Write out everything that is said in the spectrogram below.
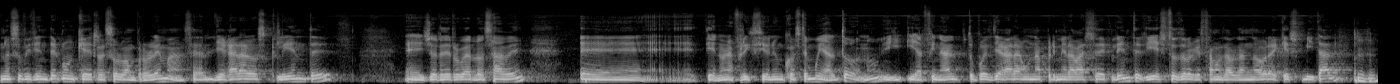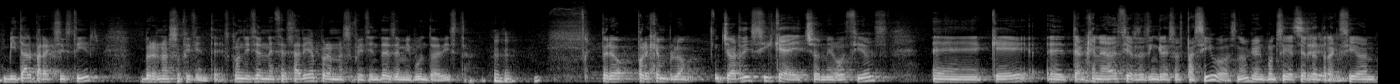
no es suficiente con que resuelva un problema. O sea, llegar a los clientes, eh, Jordi Robert lo sabe, eh, tiene una fricción y un coste muy alto, ¿no? Y, y al final tú puedes llegar a una primera base de clientes y esto es de lo que estamos hablando ahora, que es vital, vital para existir, pero no es suficiente. Es condición necesaria, pero no es suficiente desde mi punto de vista. Pero, por ejemplo, Jordi sí que ha hecho negocios eh, que eh, te han generado ciertos ingresos pasivos, ¿no? Que han conseguido cierta Sí. atracción.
